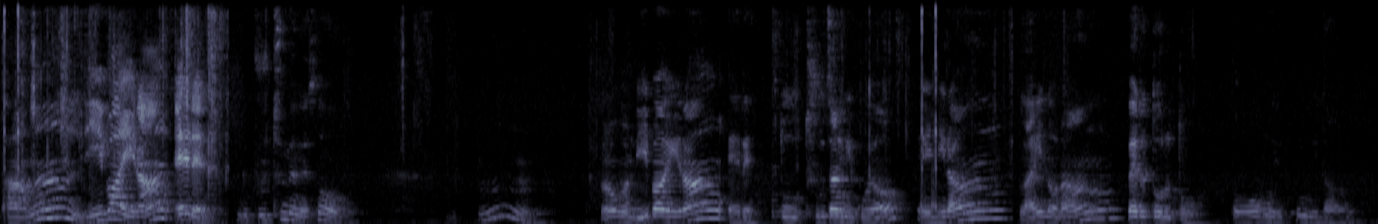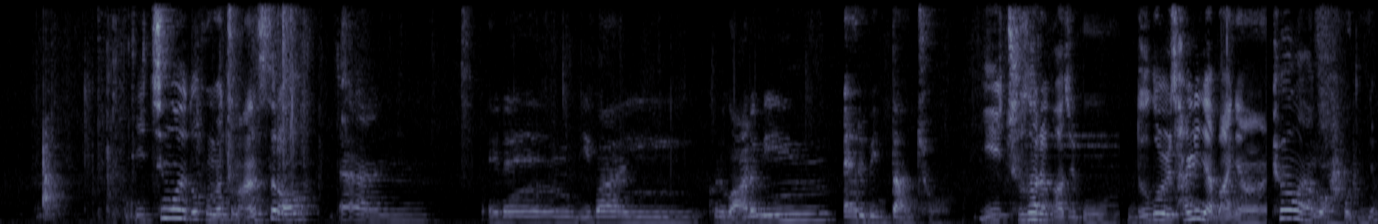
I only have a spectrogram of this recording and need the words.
다음은 리바이랑 에렌. 이게 불투명해서 음. 여러분 리바이랑 에렌 또 두 장이고요. 앤이랑 라이너랑 베르토르도 너무 예쁩니다. 이 친구들도 보면 좀 안쓰러워. 짜란. 에렌, 리바이, 그리고 아르민, 에르빈 단초. 이 주사를 가지고 누굴 살리냐 마냐 표현을 한 것 같거든요.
